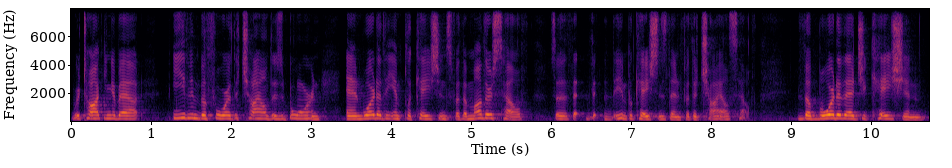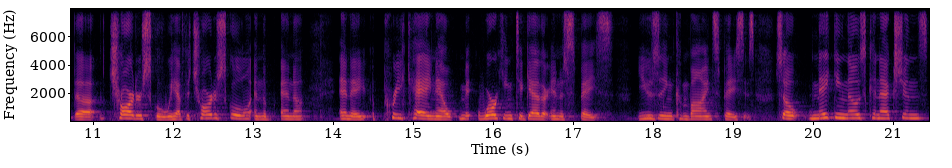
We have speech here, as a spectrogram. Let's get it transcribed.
We're talking about even before the child is born and what are the implications for the mother's health, so that the, the implications then for the child's health. The Board of Education, the charter school, we have the charter school and the, and a, and a pre-K now working together in a space, using combined spaces. So making those connections,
